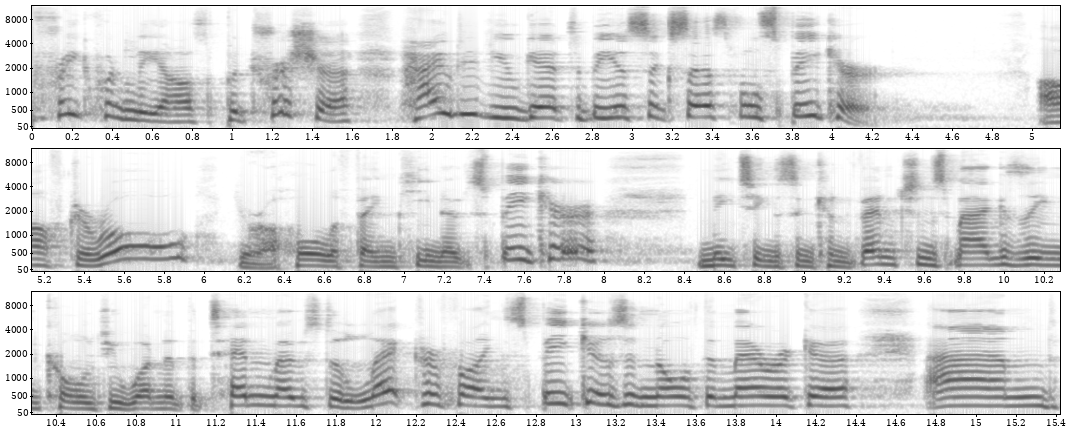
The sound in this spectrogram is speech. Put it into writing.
frequently asked, Patricia, how did you get to be a successful speaker? After all, you're a Hall of Fame keynote speaker. Meetings and Conventions magazine called you one of the 10 most electrifying speakers in North America, and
